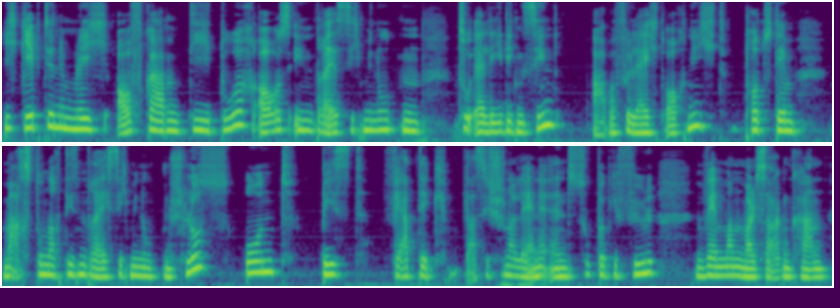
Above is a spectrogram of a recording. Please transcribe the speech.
Ich gebe dir nämlich Aufgaben, die durchaus in 30 Minuten zu erledigen sind, aber vielleicht auch nicht. Trotzdem machst du nach diesen 30 Minuten Schluss und bist fertig. Das ist schon alleine ein super Gefühl, wenn man mal sagen kann,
